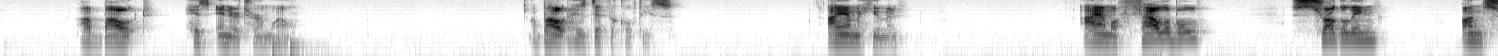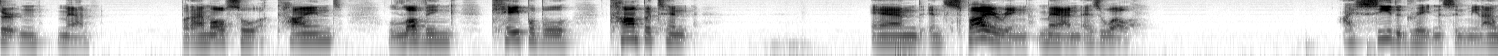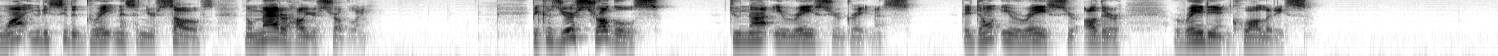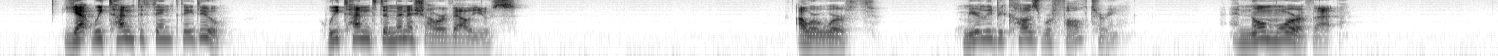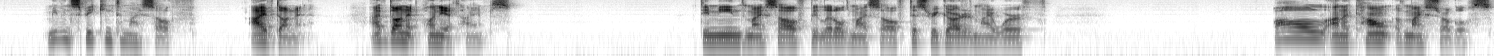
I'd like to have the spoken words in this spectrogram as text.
about his inner turmoil, about his difficulties. I am a human. I am a fallible, struggling, uncertain man. But I'm also a kind, loving, capable, competent, and inspiring man as well. I see the greatness in me, and I want you to see the greatness in yourselves, no matter how you're struggling. Because your struggles do not erase your greatness, they don't erase your other radiant qualities. Yet we tend to think they do. We tend to diminish our values, our worth, merely because we're faltering. And no more of that. I'm even speaking to myself. I've done it. I've done it plenty of times. Demeaned myself, belittled myself, disregarded my worth. All on account of my struggles.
